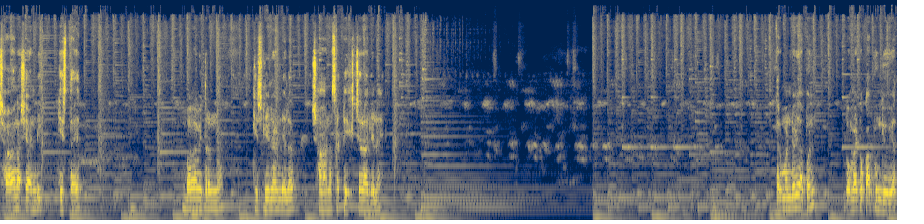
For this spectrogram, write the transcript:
छान अशी अंडी किसत आहेत बघा मित्रांनो किसलेल्या अंड्याला छान असा टेक्स्चर आलेला आहे. तर मंडळी आपण टोमॅटो कापून घेऊयात.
